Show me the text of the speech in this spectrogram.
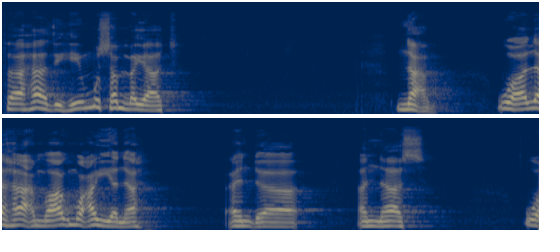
فهذه مسميات. نعم. ولها أعمار معينة عند الناس. و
